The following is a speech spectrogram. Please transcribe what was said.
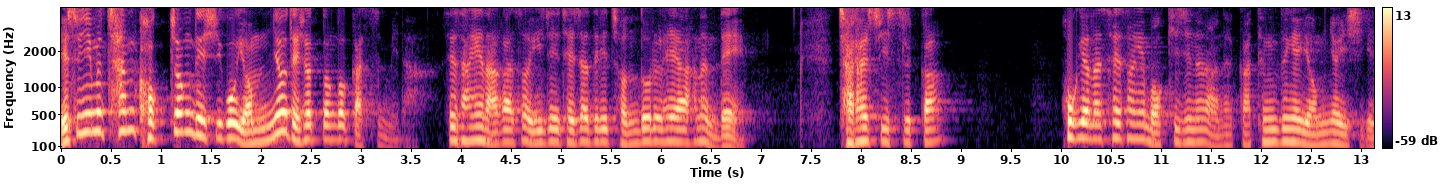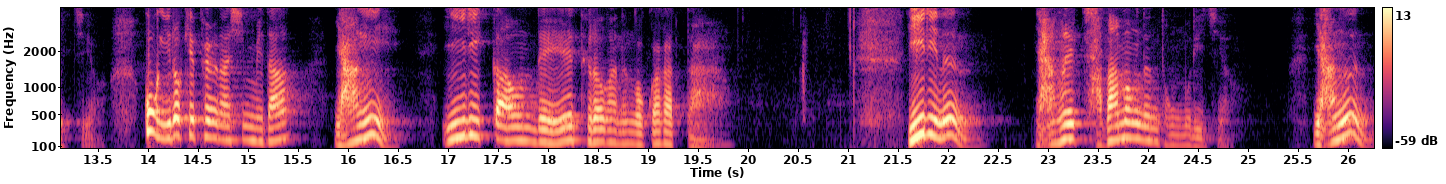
예수님은 참 걱정되시고 염려되셨던 것 같습니다. 세상에 나가서 이제 제자들이 전도를 해야 하는데 잘할 수 있을까? 혹여나 세상에 먹히지는 않을까 등등의 염려이시겠지요. 꼭 이렇게 표현하십니다. 양이 이리 가운데에 들어가는 것과 같다. 이리는 양을 잡아먹는 동물이지요. 양은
